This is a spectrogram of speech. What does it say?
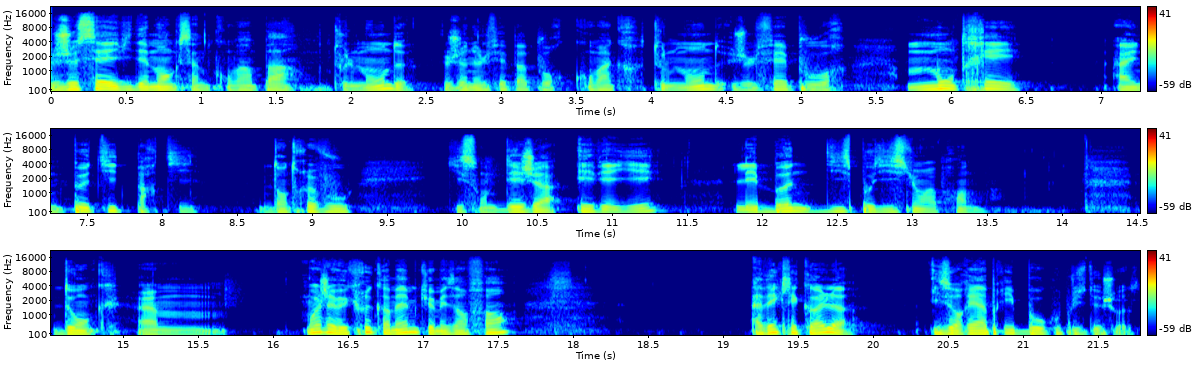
Je sais évidemment que ça ne convainc pas tout le monde. Je ne le fais pas pour convaincre tout le monde. Je le fais pour montrer à une petite partie d'entre vous qui sont déjà éveillés les bonnes dispositions à prendre. Donc, euh, moi j'avais cru quand même que mes enfants, avec l'école, ils auraient appris beaucoup plus de choses.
